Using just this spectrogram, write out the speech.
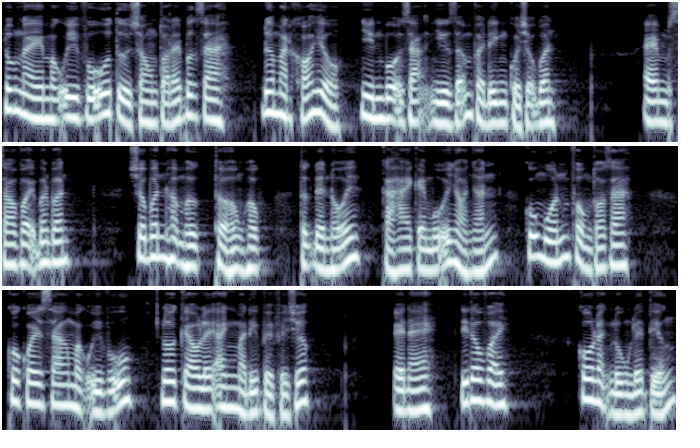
Lúc này Mạc Uy Vũ từ trong toilet bước ra, đưa mặt khó hiểu nhìn bộ dạng như dẫm phải đinh của Triệu Bân. "Em sao vậy Bân Bân?" Triệu Bân hậm hực thở hồng hộc, tức đến nỗi cả hai cái mũi nhỏ nhắn cũng muốn phồng to ra. Cô quay sang Mạc Uy Vũ, lôi kéo lấy anh mà đi về phía trước. "Ê nè, đi đâu vậy?" Cô lạnh lùng lên tiếng,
